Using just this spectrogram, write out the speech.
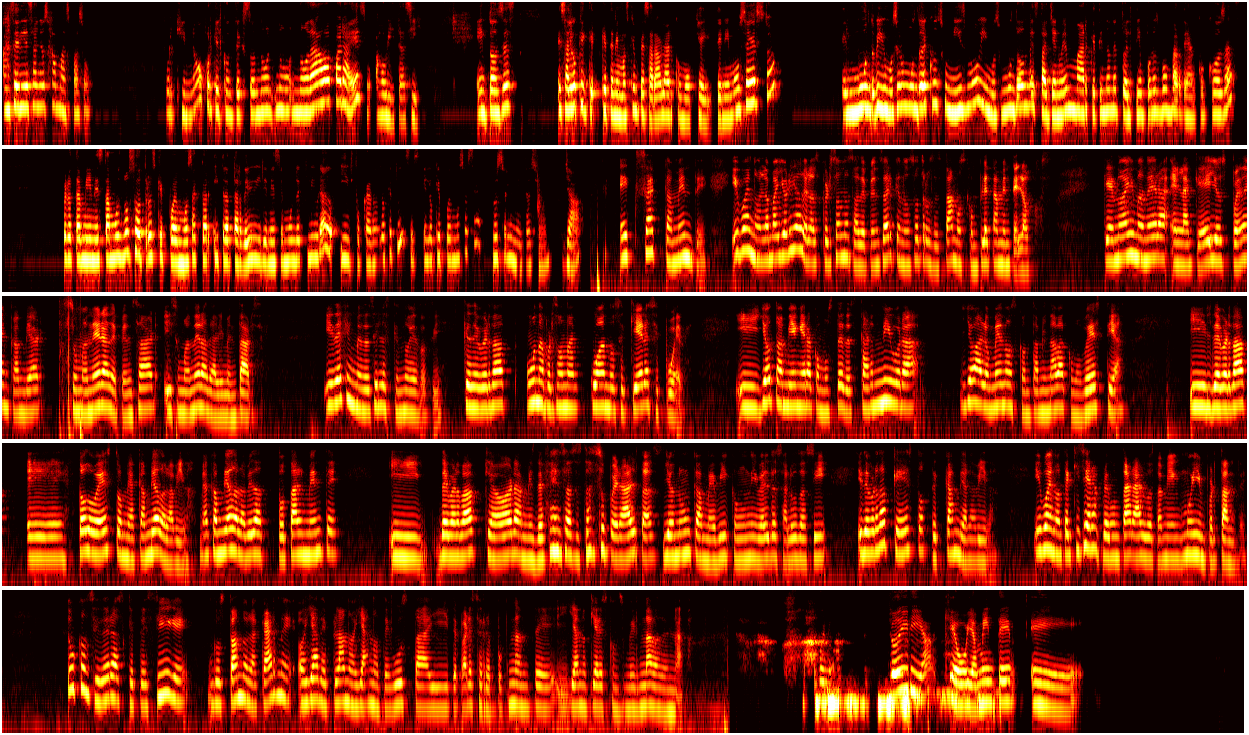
Hace 10 años jamás pasó. ¿Por qué no? Porque el contexto no, no, no daba para eso, ahorita sí. Entonces, es algo que, que, tenemos que empezar a hablar como, ok, tenemos esto, el mundo, vivimos en un mundo de consumismo, vivimos un mundo donde está lleno de marketing, donde todo el tiempo nos bombardean con cosas, pero también estamos nosotros que podemos actuar y tratar de vivir en ese mundo equilibrado y enfocarnos en lo que tú dices, en lo que podemos hacer, nuestra alimentación, ya, Exactamente. Y bueno, la mayoría de las personas ha de pensar que nosotros estamos completamente locos, que no hay manera en la que ellos puedan cambiar su manera de pensar y su manera de alimentarse. Y déjenme decirles que no es así, que de verdad una persona cuando se quiere se puede. Y yo también era como ustedes, carnívora, yo a lo menos contaminaba como bestia. Y de verdad eh, todo esto me ha cambiado la vida, me ha cambiado la vida totalmente y de verdad que ahora mis defensas están súper altas, yo nunca me vi con un nivel de salud así y de verdad que esto te cambia la vida. Y bueno, te quisiera preguntar algo también muy importante. ¿Tú consideras que te sigue gustando la carne o ya de plano ya no te gusta y te parece repugnante y ya no quieres consumir nada de nada? Bueno, yo diría que obviamente, eh,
